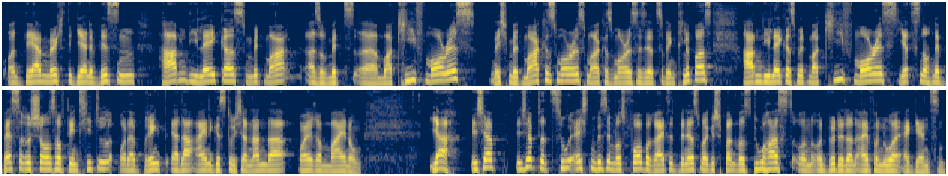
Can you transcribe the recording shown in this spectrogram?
und der möchte gerne wissen, haben die Lakers mit Mar also mit äh, Markeith Morris nicht mit Marcus Morris. Marcus Morris ist ja zu den Clippers. Haben die Lakers mit Markeith Morris jetzt noch eine bessere Chance auf den Titel oder bringt er da einiges durcheinander? Eure Meinung? Ja, ich habe ich hab dazu echt ein bisschen was vorbereitet. Bin erstmal gespannt, was du hast und, und würde dann einfach nur ergänzen.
